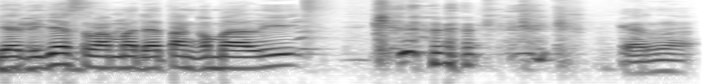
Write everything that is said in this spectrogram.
Ya, intinya selamat datang kembali. Karena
